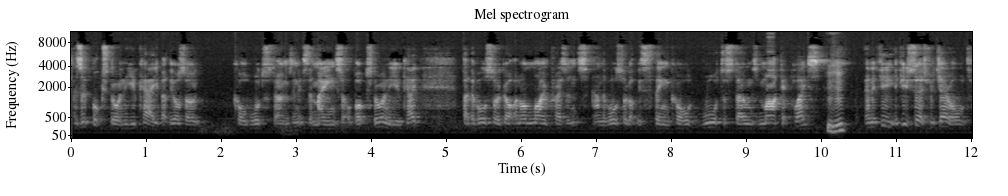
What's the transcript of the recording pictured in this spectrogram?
there's a bookstore in the UK, but they also called Waterstones, and it's the main sort of bookstore in the UK. But they've also got an online presence, and they've also got this thing called Waterstones Marketplace. Mhm. And if you if you search for Gerald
